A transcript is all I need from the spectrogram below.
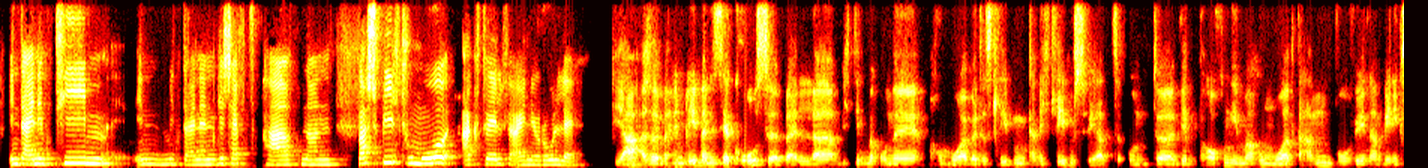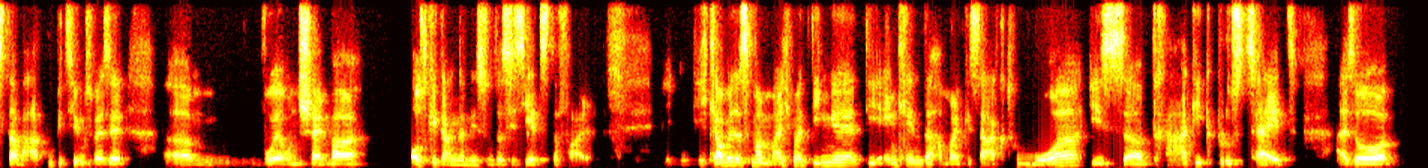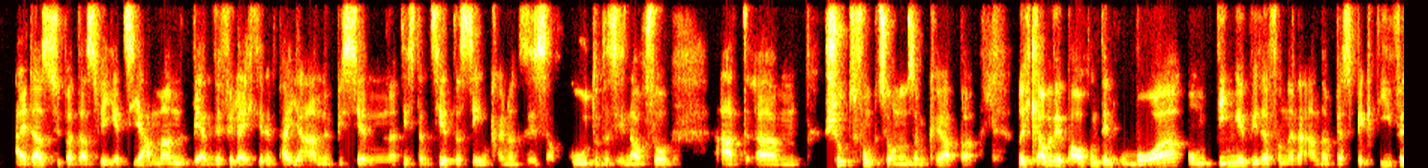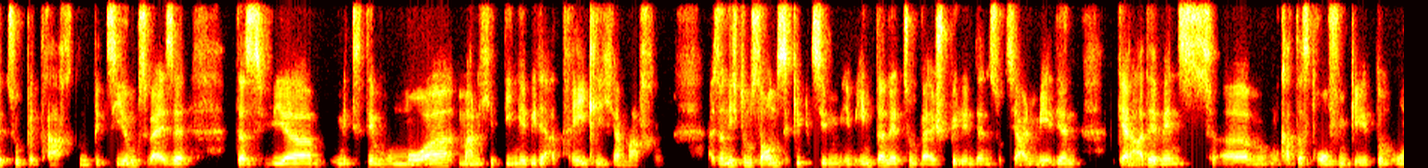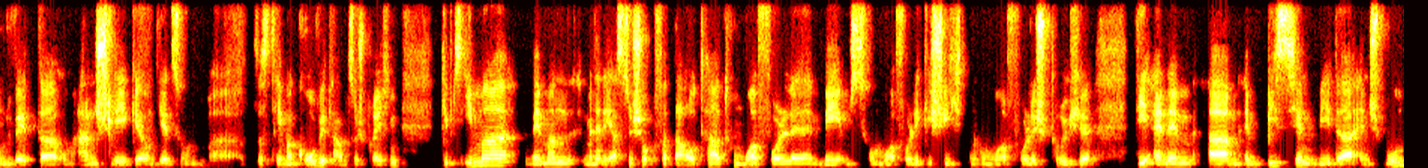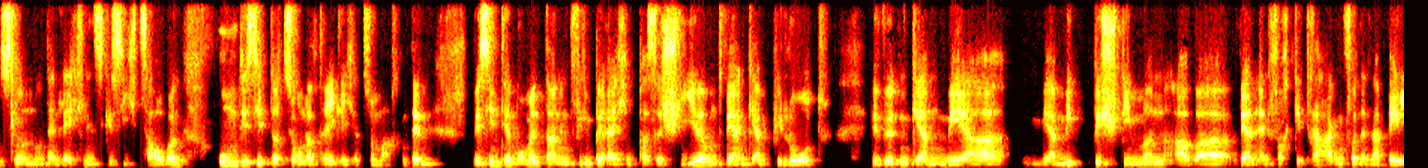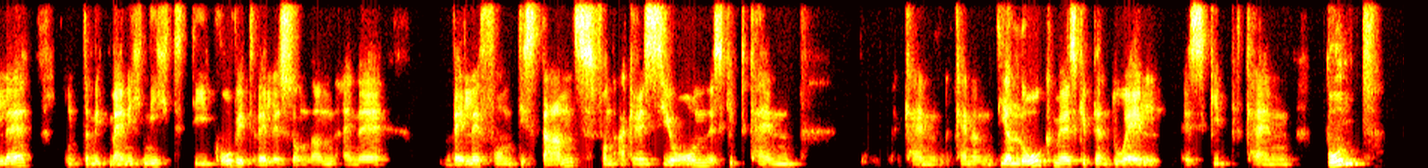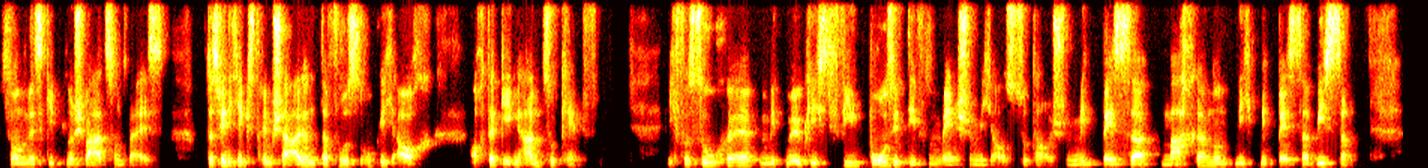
in deinem Team, in, mit deinen Geschäftspartnern? Was spielt Humor aktuell für eine Rolle? Ja, also in meinem Leben eine sehr große, weil äh, ich denke ohne Humor wäre das Leben gar nicht lebenswert. Und äh, wir brauchen immer Humor dann, wo wir ihn am wenigsten erwarten, beziehungsweise ähm, wo er uns scheinbar ausgegangen ist. Und das ist jetzt der Fall. Ich glaube, dass man manchmal Dinge, die Engländer haben mal gesagt, Humor ist äh, Tragik plus Zeit. Also all das, über das wir jetzt jammern, werden wir vielleicht in ein paar Jahren ein bisschen distanzierter sehen können. Und das ist auch gut. Und das ist auch so Art ähm, Schutzfunktion unserem Körper. Und ich glaube, wir brauchen den Humor, um Dinge wieder von einer anderen Perspektive zu betrachten, beziehungsweise dass wir mit dem Humor manche Dinge wieder erträglicher machen. Also nicht umsonst gibt es im, im, Internet zum Beispiel in den sozialen Medien, gerade wenn es ähm, um Katastrophen geht, um Unwetter, um Anschläge und jetzt um äh, das Thema Covid anzusprechen, gibt es immer, wenn man, wenn den ersten Schock verdaut hat, humorvolle Memes, humorvolle Geschichten, humorvolle Sprüche, die einem ähm, ein bisschen wieder ein Schmunzeln und ein Lächeln ins Gesicht zaubern, um die Situation erträglicher zu machen. Denn wir sind ja momentan in vielen Bereichen Passagier und wären gern Pilot wir würden gern mehr, mehr mitbestimmen, aber werden einfach getragen von einer Welle. Und damit meine ich nicht die Covid-Welle, sondern eine Welle von Distanz, von Aggression. Es gibt kein, kein, keinen Dialog mehr, es gibt ein Duell. Es gibt kein Bunt, sondern es gibt nur Schwarz und Weiß. Das finde ich extrem schade und da versuche ich auch, auch dagegen anzukämpfen. Ich versuche mit möglichst viel positiven Menschen mich auszutauschen, mit besser Machern und nicht mit besser Wissern.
